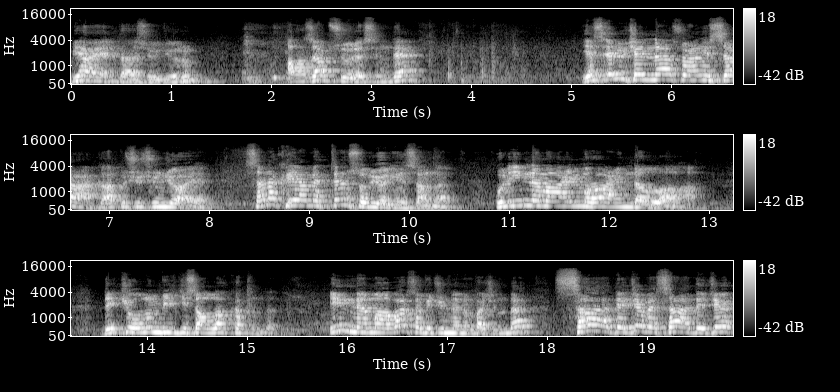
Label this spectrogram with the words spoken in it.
Bir ayet daha söylüyorum. Ahzab suresinde Yes'elüken nasu anis sa'a 63. ayet. Sana kıyametten soruyor insanlar. Kul innema ilmuha indallah. De ki onun bilgisi Allah katındadır. İnnema varsa bir cümlenin başında sadece ve sadece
